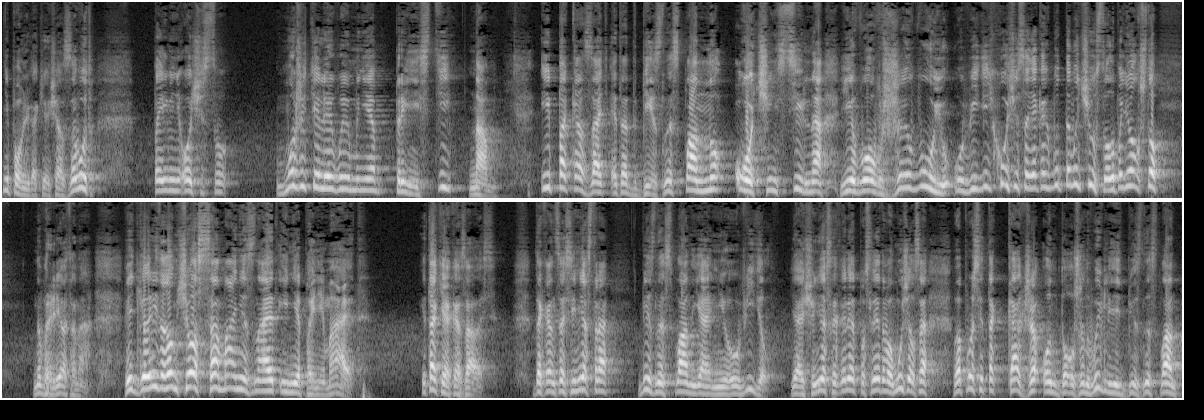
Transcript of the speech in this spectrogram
не помню, как ее сейчас зовут, по имени-отчеству, можете ли вы мне принести нам и показать этот бизнес-план, но очень сильно его вживую увидеть хочется. Я как будто бы чувствовал и понимал, что ну врет она. Ведь говорит о том, чего сама не знает и не понимает. И так и оказалось. До конца семестра бизнес-план я не увидел. Я еще несколько лет после этого мучился в вопросе, так как же он должен выглядеть, бизнес-план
